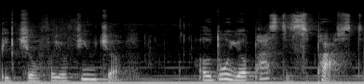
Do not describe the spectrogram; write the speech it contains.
picture for your future. Although your past is past,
